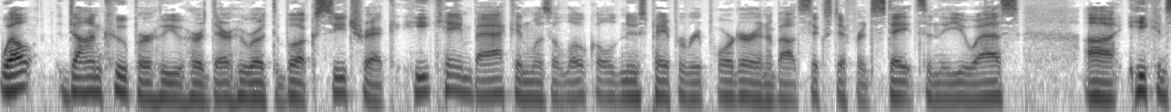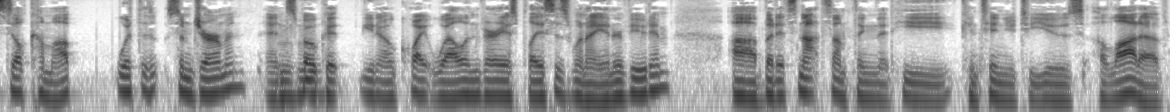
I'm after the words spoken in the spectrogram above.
Well, Don Cooper, who you heard there, who wrote the book C Trick, he came back and was a local newspaper reporter in about six different states in the U.S. Uh, he can still come up with some German and mm-hmm. spoke it, you know, quite well in various places when I interviewed him. Uh, but it's not something that he continued to use a lot of.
